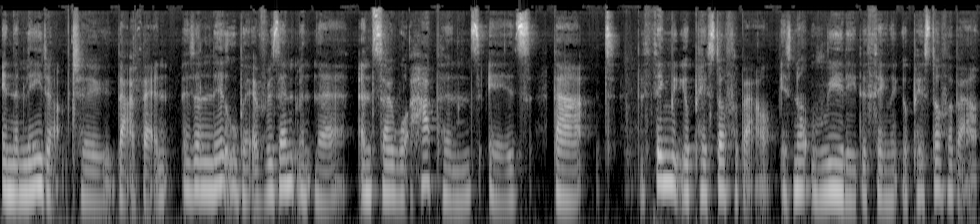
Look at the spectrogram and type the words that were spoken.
in the lead up to that event, there's a little bit of resentment there. And so what happens is that the thing that you're pissed off about is not really the thing that you're pissed off about.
